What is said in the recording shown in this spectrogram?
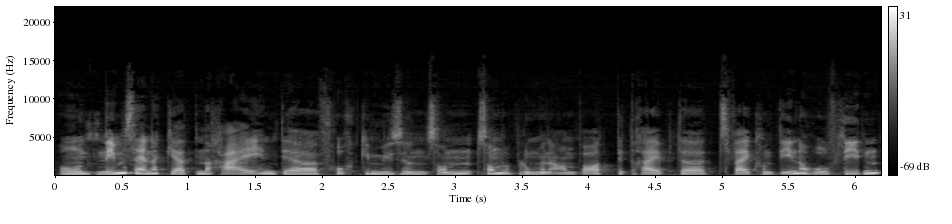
Und neben seiner Gärtnerei, in der er Fruchtgemüse und Son Sommerblumen anbaut, betreibt er zwei Containerhofläden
